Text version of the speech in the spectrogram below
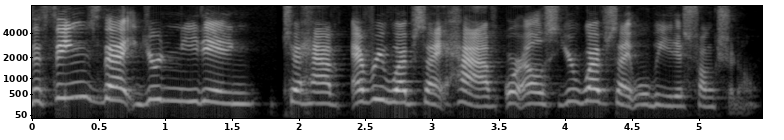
The things that you're needing to have every website have, or else your website will be dysfunctional.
